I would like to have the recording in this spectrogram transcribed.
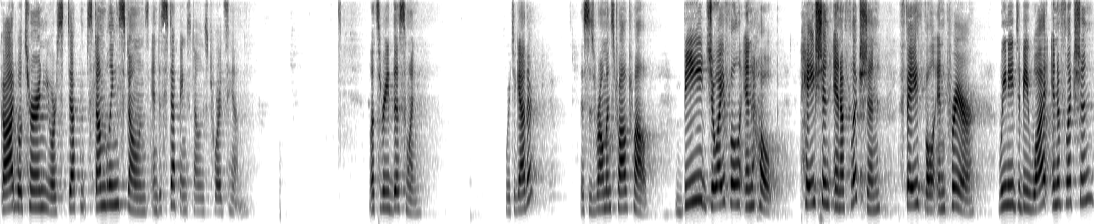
God will turn your step, stumbling stones into stepping stones towards Him. Let's read this one. We're together? This is Romans 12 12. Be joyful in hope, patient in affliction, faithful in prayer. We need to be what in affliction?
